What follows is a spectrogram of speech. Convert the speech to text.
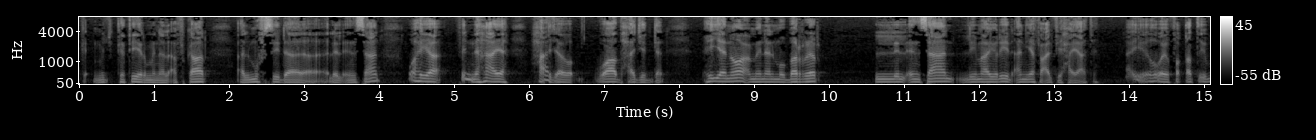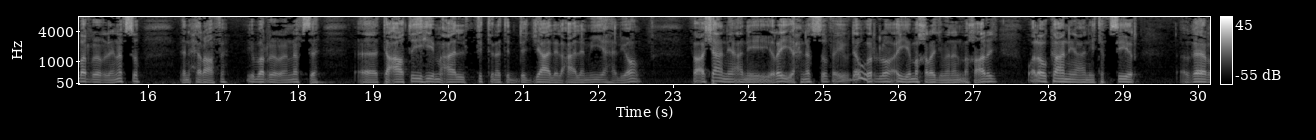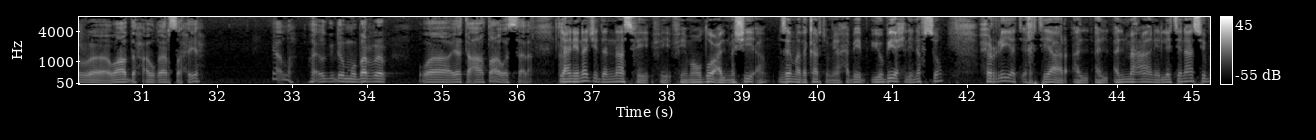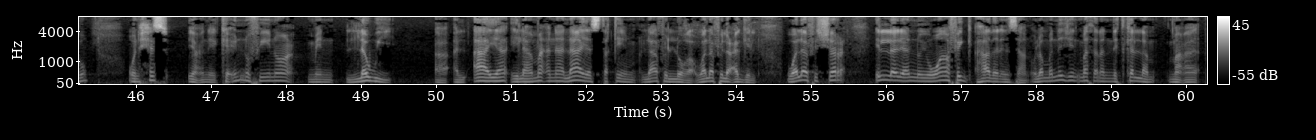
كثير من الأفكار المفسدة للإنسان وهي في النهاية حاجة واضحة جدا. هي نوع من المبرر للإنسان لما يريد أن يفعل في حياته. أي هو فقط يبرر لنفسه انحرافه يبرر لنفسه آه، تعاطيه مع الفتنة الدجال العالمية اليوم. فعشان يعني يريح نفسه فيدور له أي مخرج من المخارج ولو كان يعني تفسير غير واضح أو غير صحيح الله يقدم مبرر ويتعاطى والسلام. يعني نجد الناس في في في موضوع المشيئة زي ما ذكرتم يا حبيب يبيح لنفسه حرية اختيار المعاني اللي تناسبه ونحس يعني كأنه في نوع من لوي الآية إلى معنى لا يستقيم لا في اللغة ولا في العقل ولا في الشرع إلا لأنه يوافق هذا الإنسان. ولما نجي مثلا نتكلم مع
